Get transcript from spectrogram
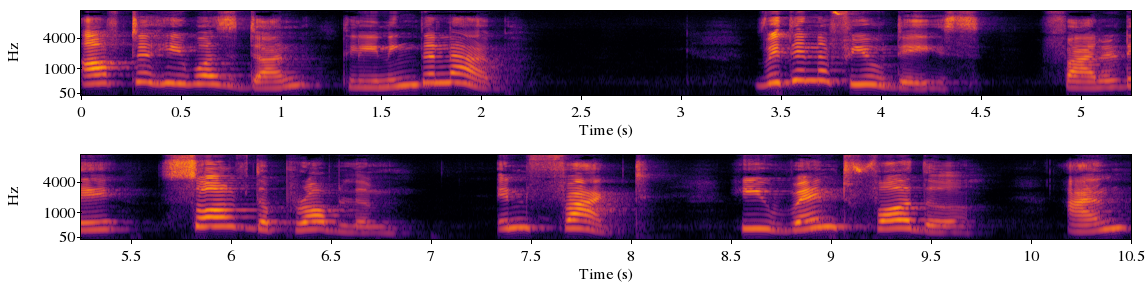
after he was done cleaning the lab. Within a few days, Faraday solved the problem. In fact, he went further and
